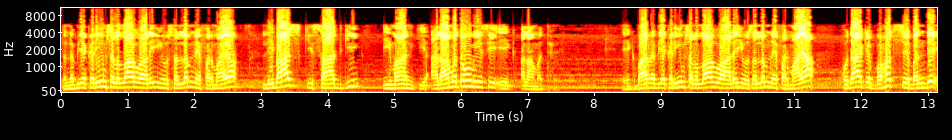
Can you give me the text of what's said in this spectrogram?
تو نبی کریم صلی اللہ علیہ وسلم نے فرمایا، لباس کی سادگی ایمان کی علامتوں میں سے ایک علامت ہے۔ ایک بار نبی کریم صلی اللہ علیہ وسلم نے فرمایا، خدا کے بہت سے بندے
